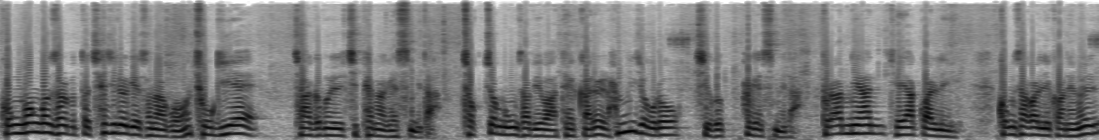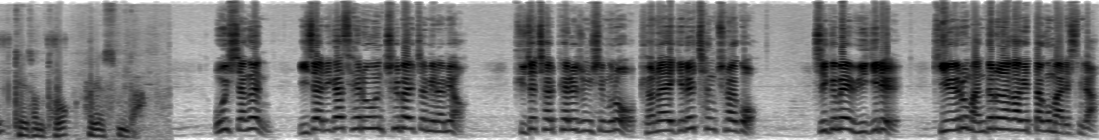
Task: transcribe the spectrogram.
공공건설부터 체질을 개선하고 조기에 자금을 집행하겠습니다. 적정 공사비와 대가를 합리적으로 지급하겠습니다. 불합리한 계약 관리, 공사 관리 관행을 개선토록 하겠습니다. 오 시장은 이 자리가 새로운 출발점이라며 규제 철폐를 중심으로 변화의 길을 창출하고 지금의 위기를 기회로 만들어 나가겠다고 말했습니다.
